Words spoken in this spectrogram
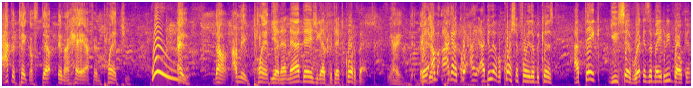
I could take a step and a half and plant you. Woo! Hey, dog. I mean plant. You. Yeah, now, nowadays you got to protect the quarterback. You. Hey, But I got a, I, I do have a question for you though because I think you said records are made to be broken.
